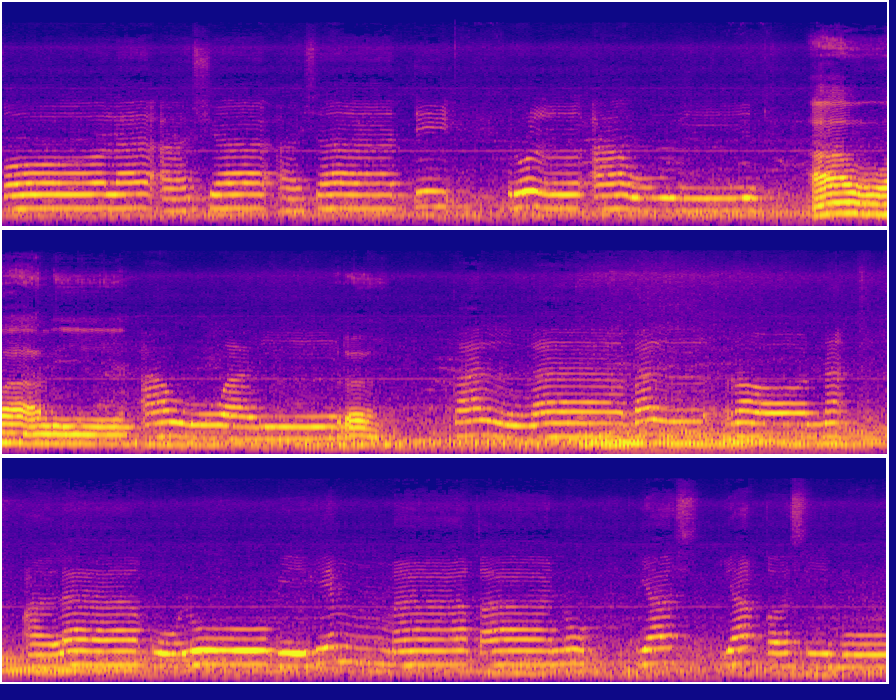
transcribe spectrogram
qala asya asatirul awlin awalin yas yaqsibun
